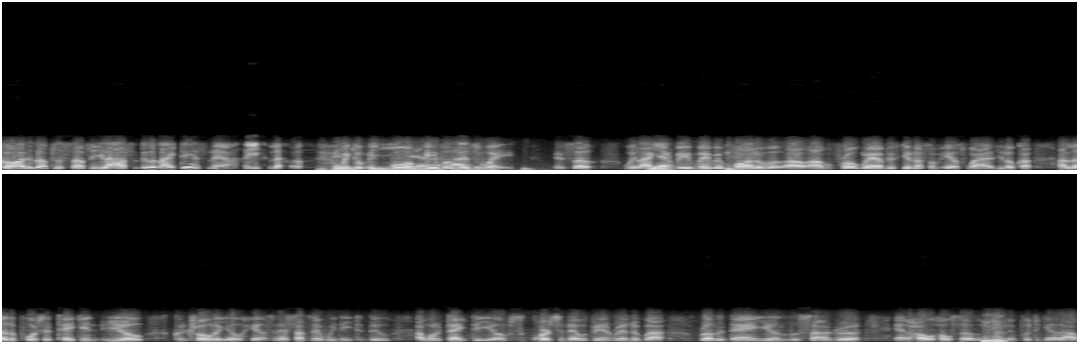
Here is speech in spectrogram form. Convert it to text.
God is up to something. He allows us to do it like this now. you know, we can meet more yeah, people this way, and so. We like yeah. you to be maybe a part of our, our program, just giving us some health wise. You know, cause I love the portion of taking you know control of your health, and that's something that we need to do. I want to thank the uh, question that was being rendered by Brother Daniel and Lysandra and a whole host of other mm-hmm. people that put together our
